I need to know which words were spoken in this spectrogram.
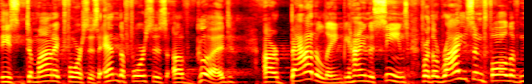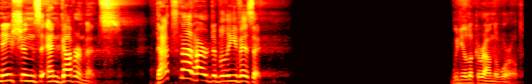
these demonic forces and the forces of good are battling behind the scenes for the rise and fall of nations and governments. That's not hard to believe, is it? When you look around the world.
